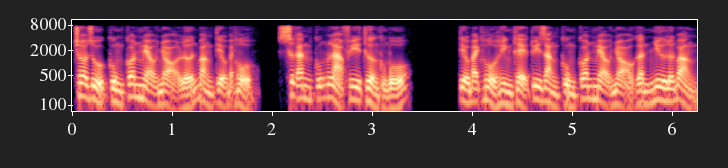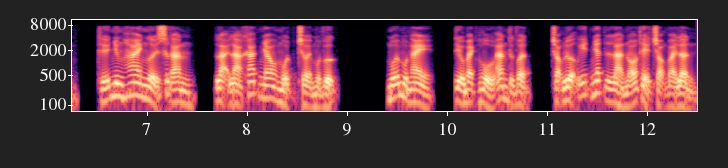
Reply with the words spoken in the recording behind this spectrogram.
Cho dù cùng con mèo nhỏ lớn bằng tiểu bạch hổ, sức ăn cũng là phi thường khủng bố. Tiểu bạch hổ hình thể tuy rằng cùng con mèo nhỏ gần như lớn bằng, thế nhưng hai người sức ăn lại là khác nhau một trời một vực mỗi một ngày, tiểu bạch hổ ăn thực vật, trọng lượng ít nhất là nó thể trọng vài lần.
